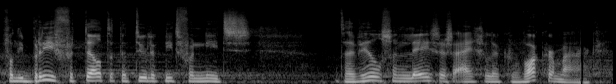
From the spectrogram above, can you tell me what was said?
van die brief vertelt het natuurlijk niet voor niets. Want hij wil zijn lezers eigenlijk wakker maken.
